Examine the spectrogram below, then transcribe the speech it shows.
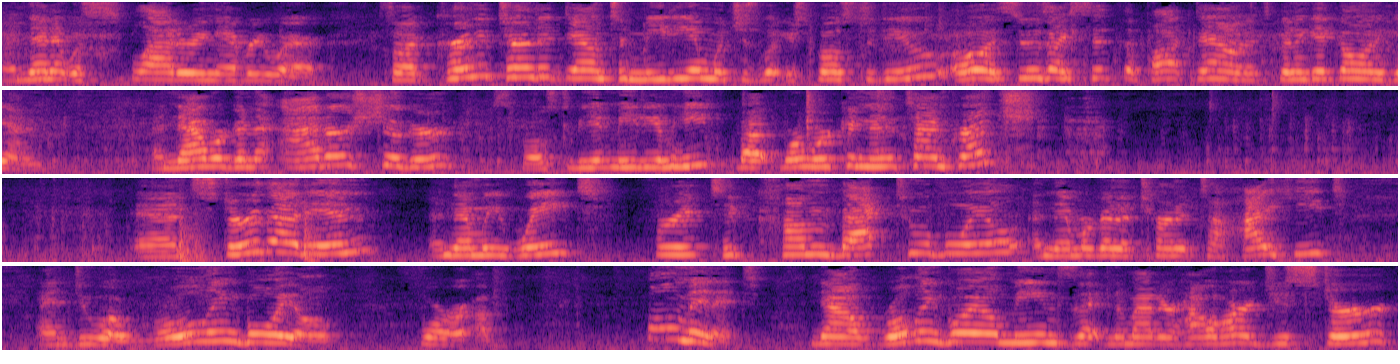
and then it was splattering everywhere. So I've of turned it down to medium, which is what you're supposed to do. Oh, as soon as I sit the pot down, it's gonna get going again. And now we're gonna add our sugar. It's supposed to be at medium heat, but we're working in a time crunch. And stir that in, and then we wait for it to come back to a boil, and then we're gonna turn it to high heat and do a rolling boil for a full minute. Now, rolling boil means that no matter how hard you stir,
